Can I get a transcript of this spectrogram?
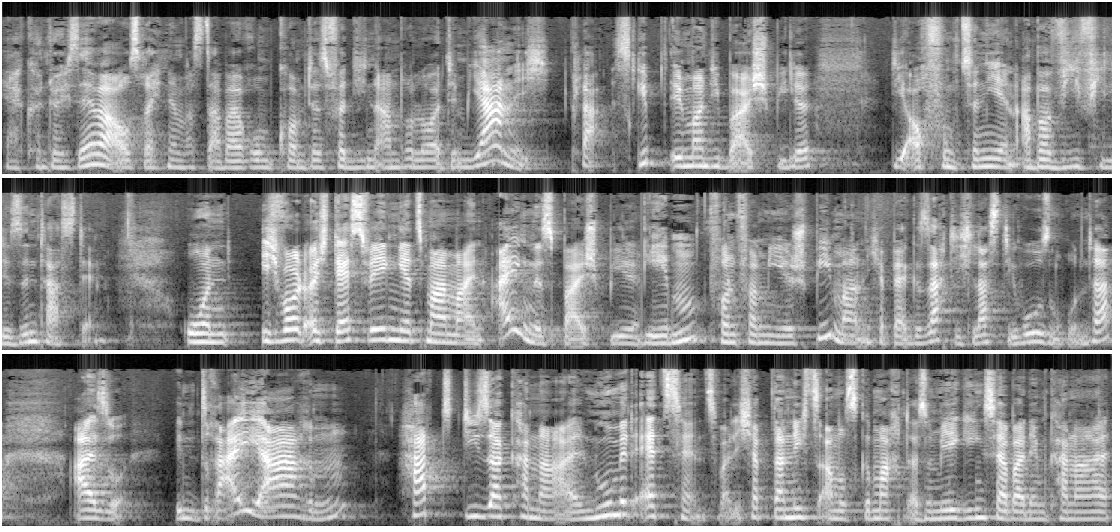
Ja, könnt ihr euch selber ausrechnen, was dabei rumkommt. Das verdienen andere Leute im Jahr nicht. Klar, es gibt immer die Beispiele, die auch funktionieren. Aber wie viele sind das denn? Und ich wollte euch deswegen jetzt mal mein eigenes Beispiel geben von Familie Spielmann. Ich habe ja gesagt, ich lasse die Hosen runter. Also in drei Jahren hat dieser Kanal nur mit AdSense, weil ich habe da nichts anderes gemacht. Also mir ging es ja bei dem Kanal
